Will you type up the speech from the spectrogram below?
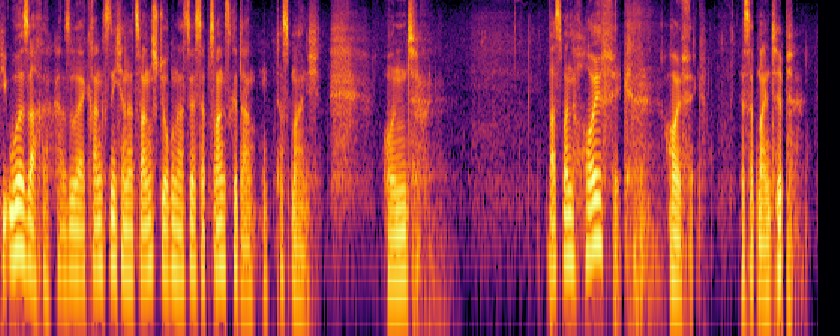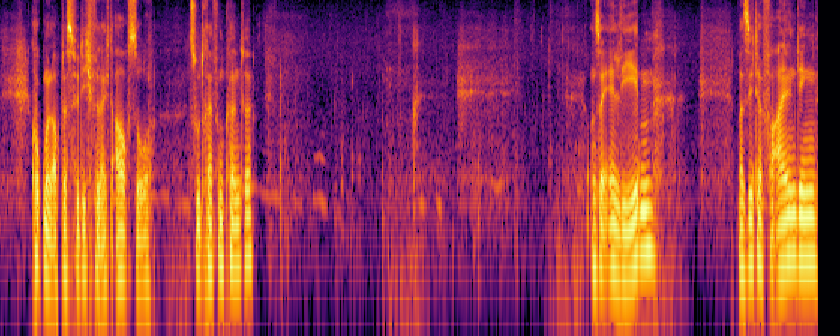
die Ursache. Also du erkrankst nicht an einer Zwangsstörung, hast deshalb Zwangsgedanken. Das meine ich. Und was man häufig, häufig, deshalb mein Tipp, guck mal, ob das für dich vielleicht auch so zutreffen könnte. Unser Erleben basiert ja vor allen Dingen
